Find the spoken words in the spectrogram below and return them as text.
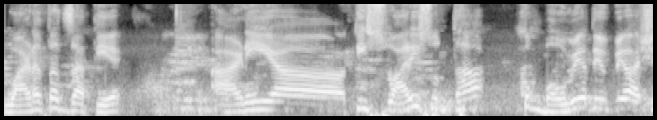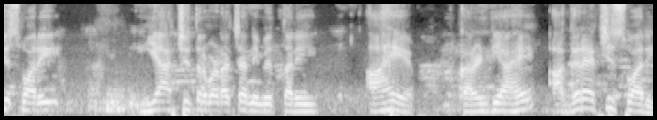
वाढतच जाते आणि ती स्वारीसुद्धा खूप भव्य दिव्य अशी स्वारी या चित्रपटाच्या निमित्ताने आहे कारण ती आहे आग्र्याची स्वारी.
